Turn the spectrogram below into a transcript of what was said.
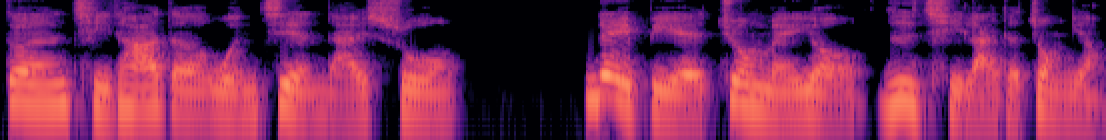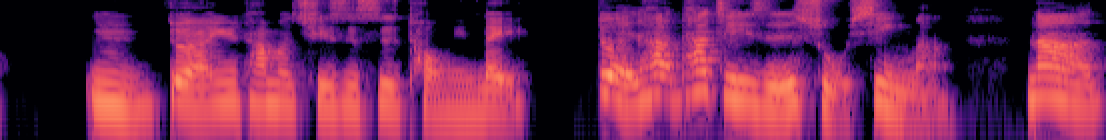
跟其他的文件来说，类别就没有日期来的重要。嗯，对啊，因为他们其实是同一类。对，它它其实只是属性嘛。那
